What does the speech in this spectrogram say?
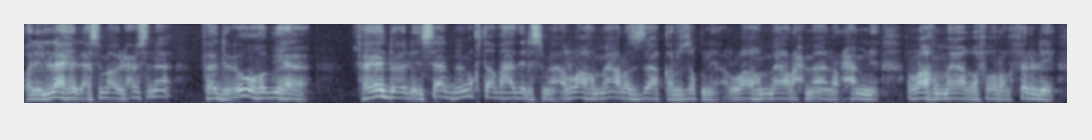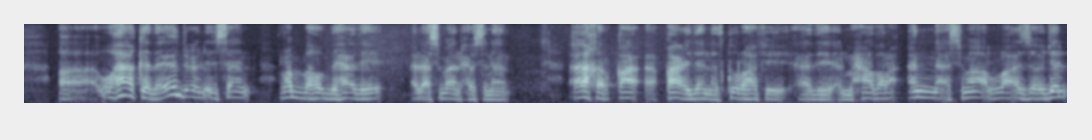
ولله الأسماء الحسنى فادعوه بها. فيدعو الإنسان بمقتضى هذه الأسماء. اللهم يا رزاق ارزقني اللهم يا رحمن ارحمني اللهم يا غفور اغفر لي. آه، وهكذا يدعو الإنسان ربه بهذه الأسماء الحسنى. آخر قاعدة نذكرها في هذه المحاضرة أن أسماء الله عز وجل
